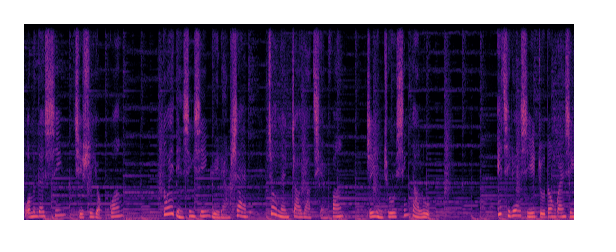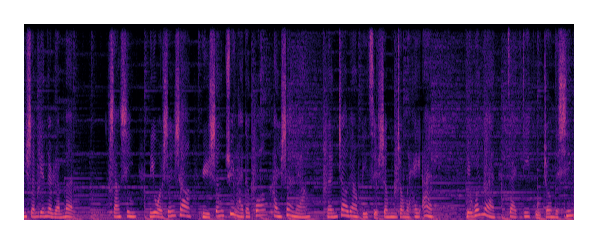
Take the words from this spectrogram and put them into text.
我们的心其实有光，多一点信心与良善，就能照耀前方，指引出新道路。一起练习主动关心身边的人们，相信你我身上与生俱来的光和善良，能照亮彼此生命中的黑暗。也温暖在低谷中的心。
